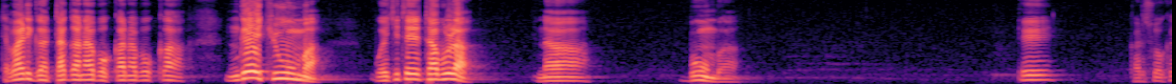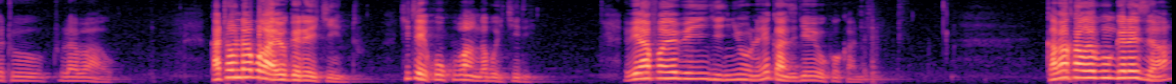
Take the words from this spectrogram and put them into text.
tebaligattagana bokka na bokka. Ng'ekyuma bwe kiteetabula na bbumba e katusooke tu- tulabe awo. Katonda bw'ayogera ekintu kiteekwa okuba nga bwe kiri. Ebyafaayo bingi nnyo naye kanzijeyoko kano. Kabaka w'e bungereza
